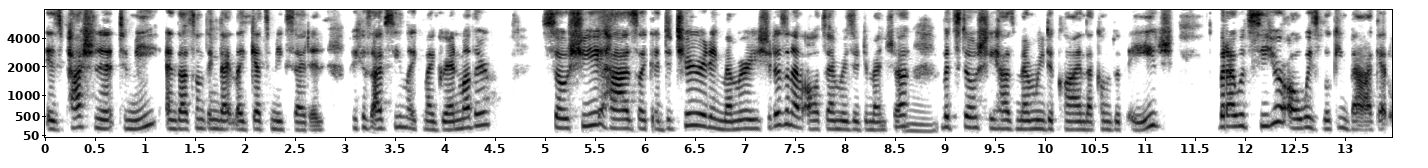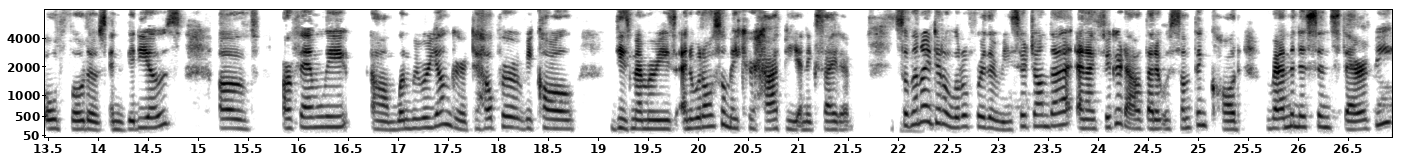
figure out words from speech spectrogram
is passionate to me, and that's something that like gets me excited because I've seen like my grandmother so she has like a deteriorating memory. She doesn't have Alzheimer's or dementia, mm. but still she has memory decline that comes with age. But I would see her always looking back at old photos and videos of our family um, when we were younger to help her recall these memories and it would also make her happy and excited. So then mm. I did a little further research on that and I figured out that it was something called reminiscence therapy,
